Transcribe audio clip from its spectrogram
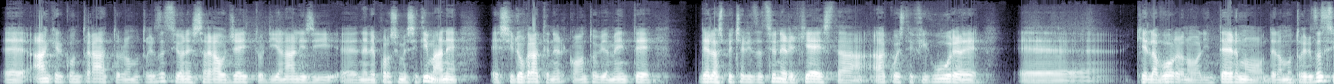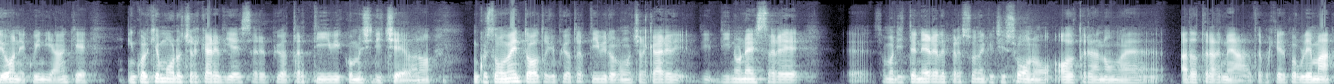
eh, anche il contratto della motorizzazione sarà oggetto di analisi eh, nelle prossime settimane e si dovrà tener conto ovviamente della specializzazione richiesta a queste figure eh, che lavorano all'interno della motorizzazione, quindi anche in qualche modo cercare di essere più attrattivi, come si diceva. No? in questo momento, oltre che più attrattivi, dovremmo cercare di, di, non essere, eh, insomma, di tenere le persone che ci sono, oltre a non, eh, ad attrarne altre, perché il problema,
